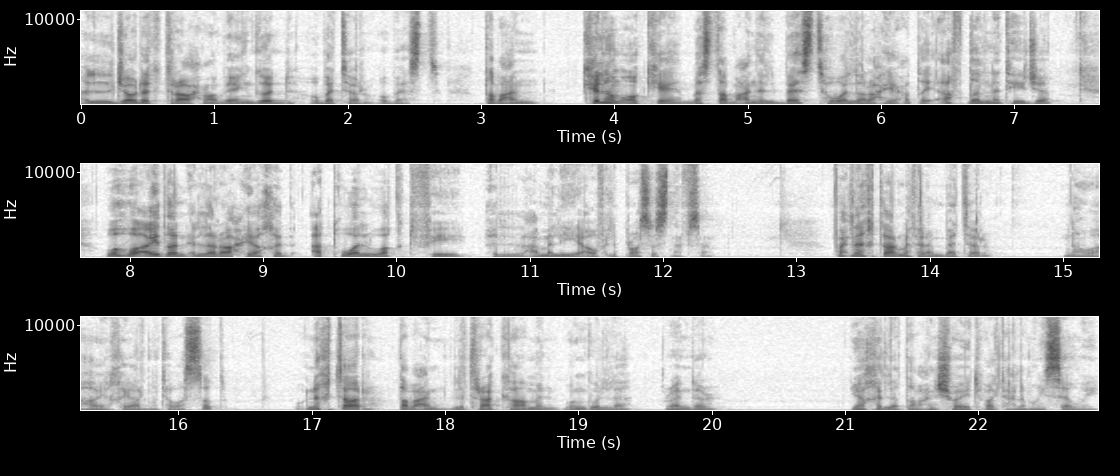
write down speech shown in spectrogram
الجودة تتراوح ما بين good و better و best طبعا كلهم okay بس طبعا ال best هو اللي راح يعطي أفضل نتيجة وهو أيضا اللي راح ياخذ أطول وقت في العملية أو في ال process نفسه. فإحنا نختار مثلا better إنه هو هاي الخيار متوسط ونختار طبعا ال track كامل ونقول له render ياخذ له طبعا شوية وقت على ما يسوي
